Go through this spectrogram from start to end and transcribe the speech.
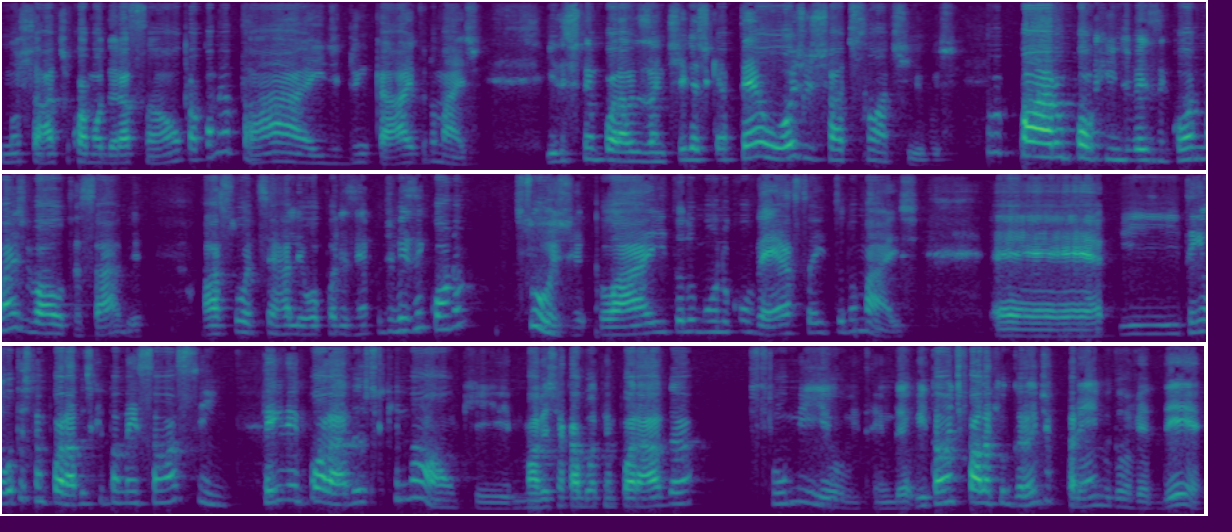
no chat com a moderação para comentar e de brincar e tudo mais. E existem temporadas antigas que até hoje os chats são ativos. Para um pouquinho de vez em quando, mas volta, sabe? A sua de Serra Leoa, por exemplo, de vez em quando surge lá e todo mundo conversa e tudo mais. É, e tem outras temporadas que também são assim. Tem temporadas que não, que uma vez que acabou a temporada, sumiu, entendeu? Então a gente fala que o grande prêmio do VD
